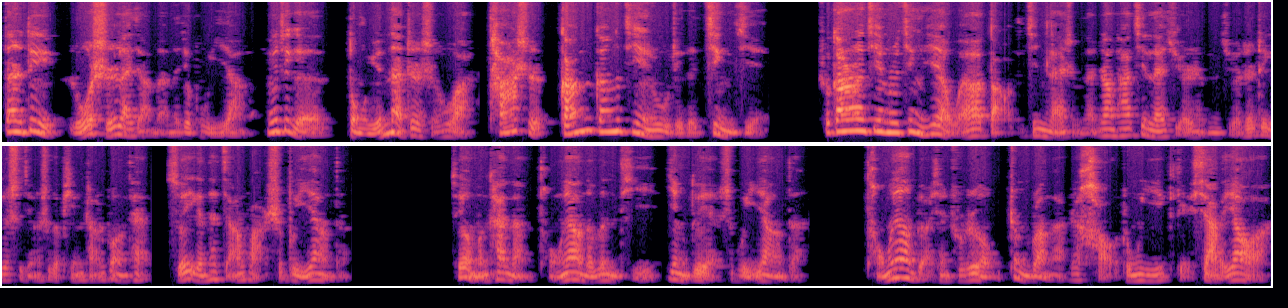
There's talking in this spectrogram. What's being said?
但是对罗什来讲呢，那就不一样了，因为这个董云呢，这时候啊，他是刚刚进入这个境界，说刚刚进入境界，我要导进来什么呢？让他进来觉着什么？觉着这个事情是个平常状态，所以跟他讲法是不一样的。所以我们看呢，同样的问题应对是不一样的。同样表现出这种症状啊，这好中医给下的药啊，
